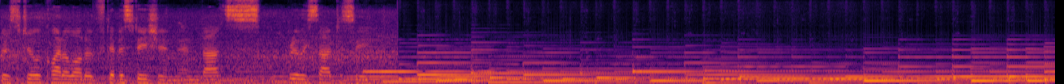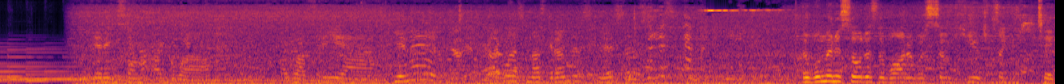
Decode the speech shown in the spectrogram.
There's still quite a lot of devastation and that's really sad to see. The woman who sold us the water was so cute. She was like, take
